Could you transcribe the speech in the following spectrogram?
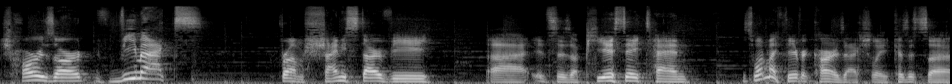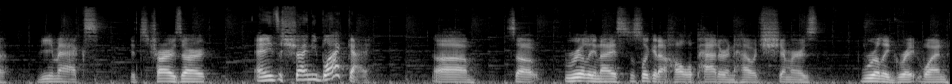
Charizard VMAX from Shiny Star V. Uh, this is a PSA 10. It's one of my favorite cards actually because it's a VMAX, it's Charizard, and he's a shiny black guy. Um, so really nice. Just look at that hollow pattern, how it shimmers. Really great one.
